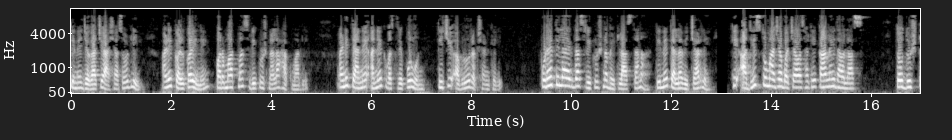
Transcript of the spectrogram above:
तिने जगाची आशा सोडली आणि कळकळीने परमात्मा श्रीकृष्णाला हाक मारली आणि त्याने अनेक वस्त्रे पुरवून तिची अब्रू रक्षण केली. पुढे तिला एकदा श्रीकृष्ण भेटला असताना तिने त्याला विचारले की आधीच तू माझ्या बचावासाठी का नाही धावलास? तो दुष्ट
